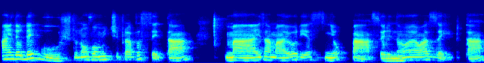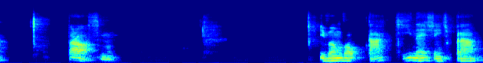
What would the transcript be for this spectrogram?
ainda eu degusto, não vou mentir para você, tá? Mas a maioria, sim, eu passo. Ele não é o azeite, tá? Próximo. E vamos voltar aqui, né, gente, para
